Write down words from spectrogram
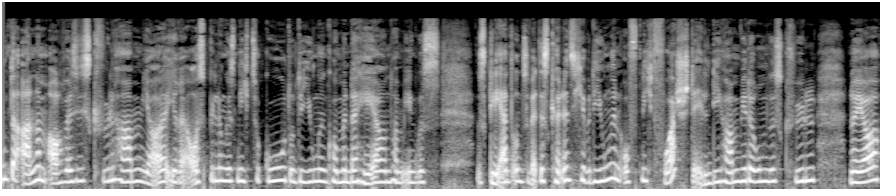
unter anderem auch, weil sie das Gefühl haben, ja, ihre Ausbildung ist nicht so gut und die Jungen kommen daher und haben irgendwas was gelernt und so weiter. Das können sich aber die Jungen oft nicht vorstellen. Die haben wiederum das Gefühl, naja,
